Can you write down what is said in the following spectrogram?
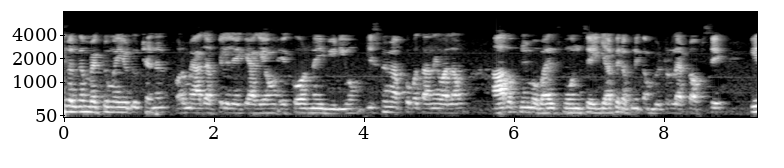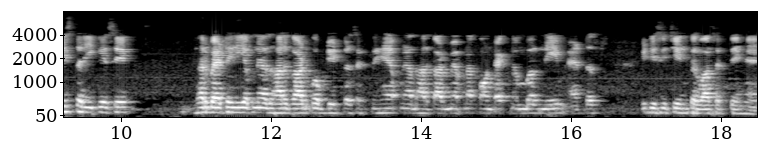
Guys welcome back to my YouTube channel और मैं आज आपके लिए लेके आ गया हूँ एक और नई वीडियो जिसमें मैं आपको बताने वाला हूँ आप अपने मोबाइल फ़ोन से या फिर अपने कंप्यूटर लैपटॉप से किस तरीके से घर बैठे ही अपने आधार कार्ड को अपडेट कर सकते हैं, अपने आधार कार्ड में अपना कॉन्टैक्ट नंबर नेम एड्रेस ई चेंज करवा सकते हैं।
